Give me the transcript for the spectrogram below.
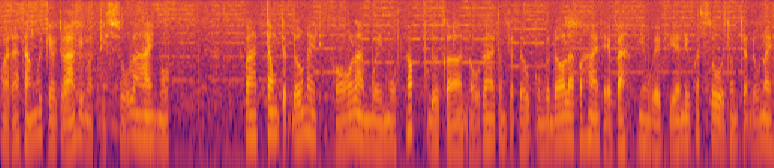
và đã thắng với kèo châu Á khi mà tỷ số là 2-1 và trong trận đấu này thì có là 11 góc được uh, nổ ra trong trận đấu cùng với đó là có hai thẻ vàng nhưng về phía Newcastle ở trong trận đấu này.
